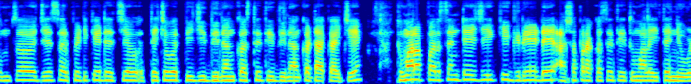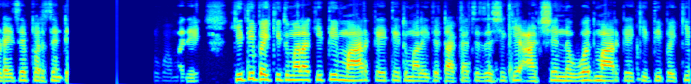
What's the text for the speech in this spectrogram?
तुमचं जे सर्टिफिकेट त्याच्यावरती जी दिनांक असते ती दिनांक टाकायचे. तुम्हाला पर्सेंटेज की ग्रेड आहे अशा प्रकारचं ते तुम्हाला इथे निवडायचं पर्सेंटेज रूपामध्ये. किती पैकी तुम्हाला किती मार्क आहे ते तुम्हाला इथे टाकायचे. जसे की आठशे नव्वद मार्क आहे किती पैकी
